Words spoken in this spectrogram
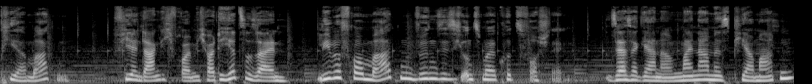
Pia Martin. Vielen Dank, ich freue mich, heute hier zu sein. Liebe Frau Martin, würden Sie sich uns mal kurz vorstellen? Sehr, sehr gerne. Mein Name ist Pia Martin.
